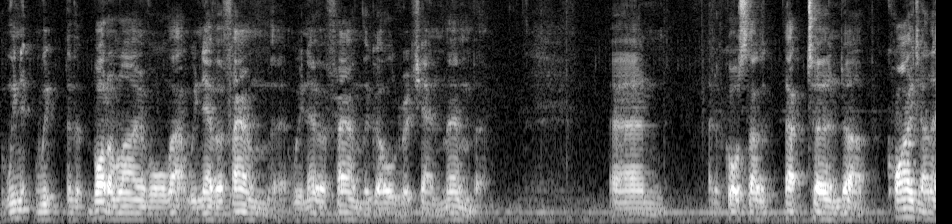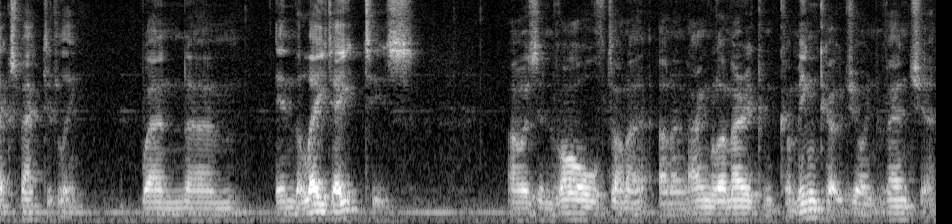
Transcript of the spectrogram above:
we, we. The bottom line of all that, we never found the we never found the gold rich end member, and and of course, that, that turned up quite unexpectedly when um, in the late 80s I was involved on, a, on an Anglo American Cominco joint venture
